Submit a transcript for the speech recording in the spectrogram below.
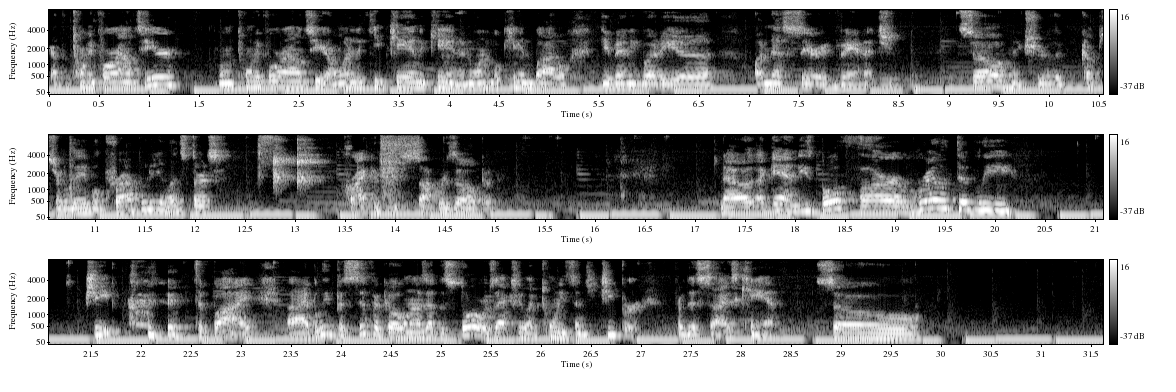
got the 24 ounce here, going 24 ounce here. I wanted to keep can to can. I didn't want to go can bottle, give anybody a unnecessary advantage. So make sure the cups are labeled properly. Let's start cracking these suckers open. Now, again, these both are relatively cheap to buy. I believe Pacifico, when I was at the store, was actually like 20 cents cheaper for this size can. So,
